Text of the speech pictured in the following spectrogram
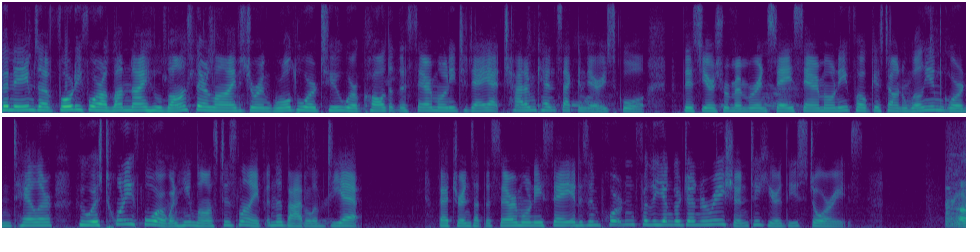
The names of 44 alumni who lost their lives during World War II were called at the ceremony today at Chatham Kent Secondary School. This year's Remembrance Day ceremony focused on William Gordon Taylor, who was 24 when he lost his life in the Battle of Dieppe. Veterans at the ceremony say it is important for the younger generation to hear these stories. I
